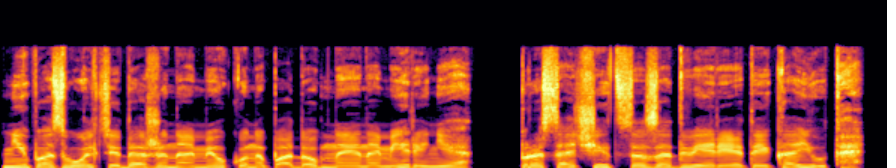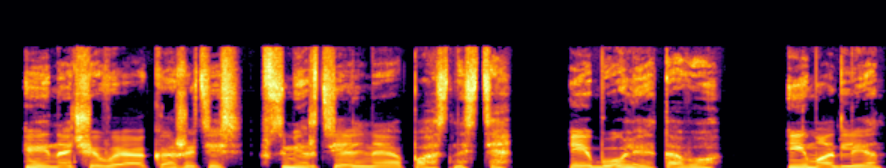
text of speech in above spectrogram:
не позвольте даже намеку на подобное намерение просочиться за двери этой каюты, иначе вы окажетесь в смертельной опасности. И более того, и Мадлен,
